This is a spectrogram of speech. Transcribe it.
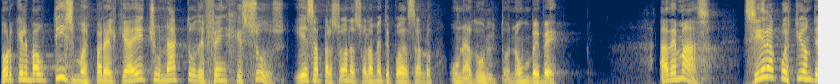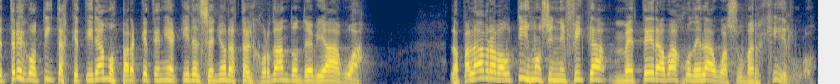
porque el bautismo es para el que ha hecho un acto de fe en Jesús, y esa persona solamente puede hacerlo un adulto, no un bebé. Además, si era cuestión de tres gotitas que tiramos, ¿para qué tenía que ir el Señor hasta el Jordán donde había agua? La palabra bautismo significa meter abajo del agua, sumergirlo.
